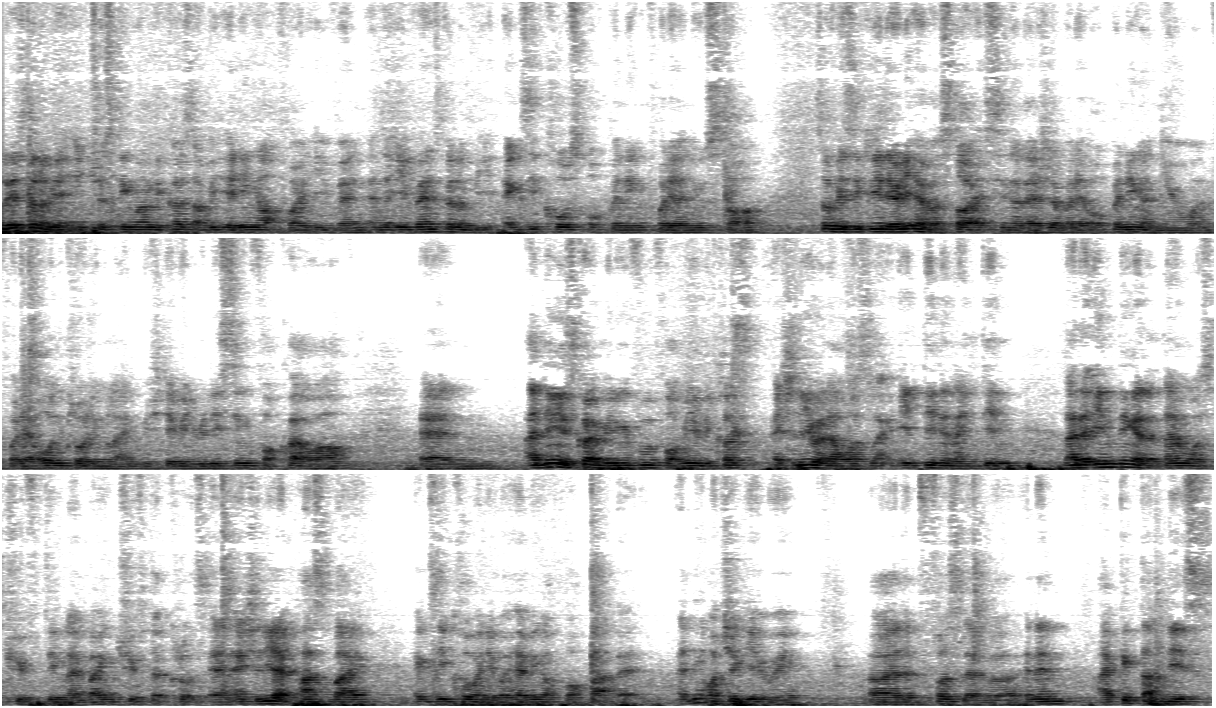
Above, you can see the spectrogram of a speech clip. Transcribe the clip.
Today's gonna be an interesting one because I'll be heading out for an event and the event's gonna be Exit Coast opening for their new store. So basically they already have a store at Cineleisure but they're opening a new one for their own clothing line which they've been releasing for quite a while. And I think it's quite meaningful for me because actually when I was like 18 and 19, like the in thing at the time was thrifting, like buying thrifted clothes and actually I passed by Exit Coast when they were having a pop-up at I think Orchard Gateway uh, at the first level and then I picked up this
